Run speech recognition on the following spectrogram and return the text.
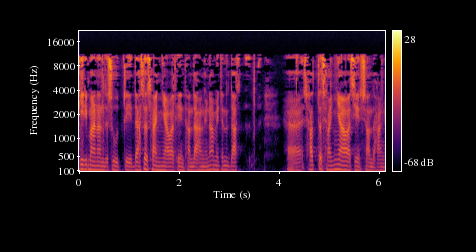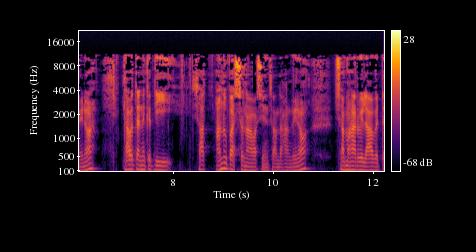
ගිරිමානන්ද සූත්‍රයේ දස සංඥා වශයෙන් සඳහන් වෙනවා. මෙතන දස සත්ත්ව සංඥා වශයෙන් සඳහන් වෙනවා. තව තැනකදී සත් අනුපස්සනා වශයෙන් සඳහන් වෙනවා. සමහර වෙලාවට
